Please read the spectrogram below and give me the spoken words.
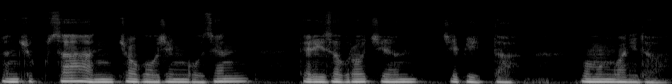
전축사 안쪽 오진 곳엔 대리석으로 지은 집이 있다. 무문관이다.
